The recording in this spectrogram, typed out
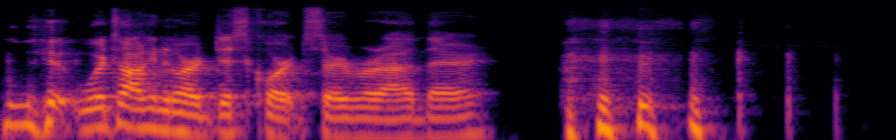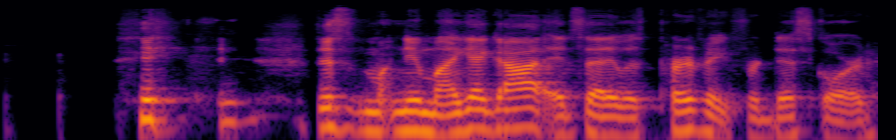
We're talking to our Discord server out there. this new mic I got, it said it was perfect for Discord.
